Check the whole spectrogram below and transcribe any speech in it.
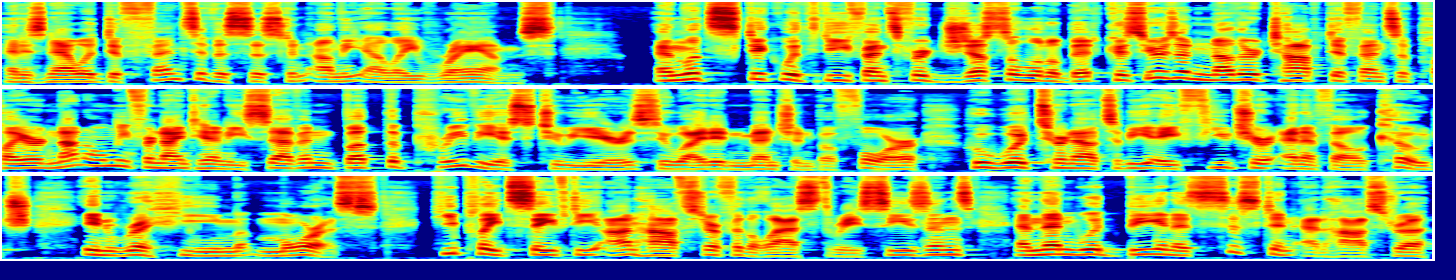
and is now a defensive assistant on the LA Rams. And let's stick with defense for just a little bit because here's another top defensive player, not only for 1997, but the previous two years, who I didn't mention before, who would turn out to be a future NFL coach in Raheem Morris. He played safety on Hofstra for the last three seasons and then would be an assistant at Hofstra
